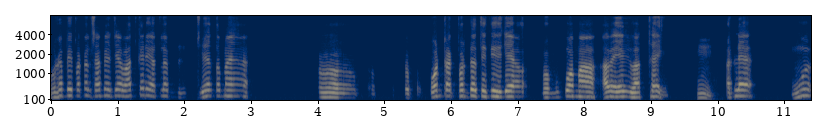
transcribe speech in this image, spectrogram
મુરબ્બી પટેલ સાહેબે જે વાત કરી એટલે જે તમે કોન્ટ્રાક્ટ પદ્ધતિથી જે મૂકવામાં આવે એવી વાત થઈ. હમ. એટલે હું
